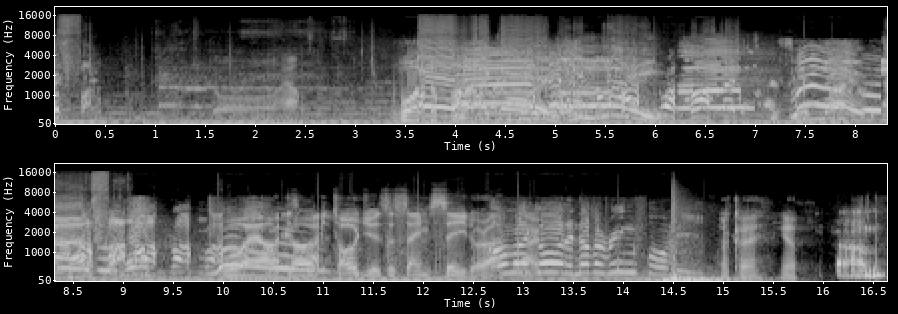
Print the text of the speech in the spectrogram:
That's fuck. Oh, how? What the No! Nah, that's fuck. Wow, I told you, it's the same seed, alright? Oh my Like, god, another ring for me! Okay, yep. Um,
